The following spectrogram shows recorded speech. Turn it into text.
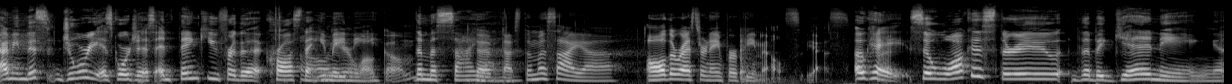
I mean this jewelry is gorgeous. And thank you for the cross that oh, you made you're me. welcome. The messiah. The, that's the messiah all the rest are named for females yes Okay, so walk us through the beginning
